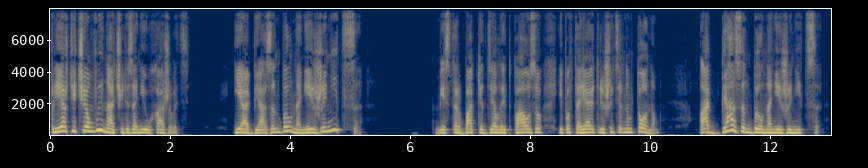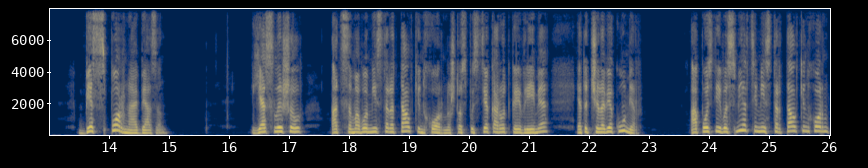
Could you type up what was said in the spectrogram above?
прежде чем вы начали за ней ухаживать, и обязан был на ней жениться. Мистер Баккет делает паузу и повторяет решительным тоном. Обязан был на ней жениться. Бесспорно обязан. Я слышал от самого мистера Талкинхорна, что спустя короткое время этот человек умер, а после его смерти мистер Талкинхорн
